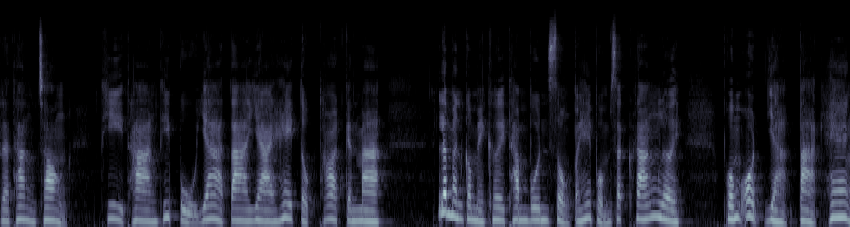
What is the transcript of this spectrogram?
กระทั่งช่อง ที่ทางที่ปู่ย่าตายายให้ตกทอดกันมา แล้วมันก็ไม่เคยทำบุญส่งไปให้ผมสักครั้งเลย ผมอดอยากปากแห้ง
